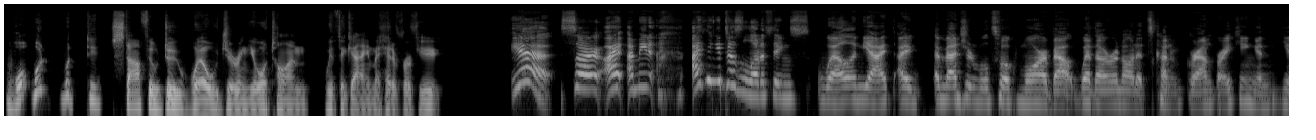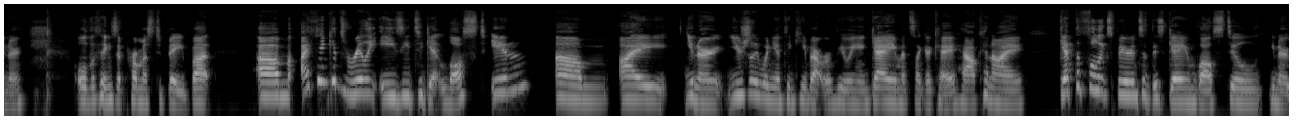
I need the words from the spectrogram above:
What, what, what did Starfield do well during your time with the game ahead of review? Yeah, so I, I mean, I think it does a lot of things well, and yeah, I, I imagine we'll talk more about whether or not it's kind of groundbreaking and you know all the things it promised to be. But um, I think it's really easy to get lost in um i you know usually when you're thinking about reviewing a game it's like okay how can i get the full experience of this game while still you know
